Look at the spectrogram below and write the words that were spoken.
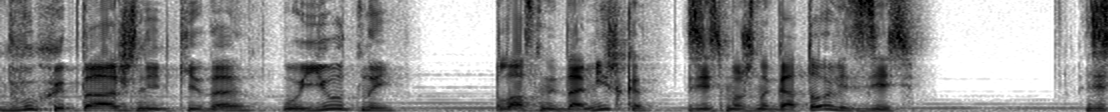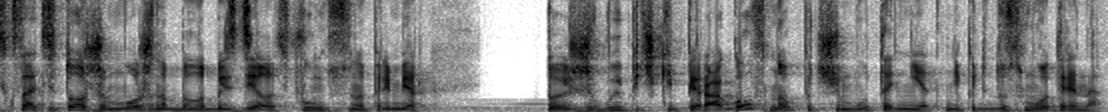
Двухэтажненький, да, уютный. Классный домишка. Здесь можно готовить, здесь Здесь, кстати, тоже можно было бы сделать функцию, например, той же выпечки пирогов, но почему-то нет, не предусмотрено.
